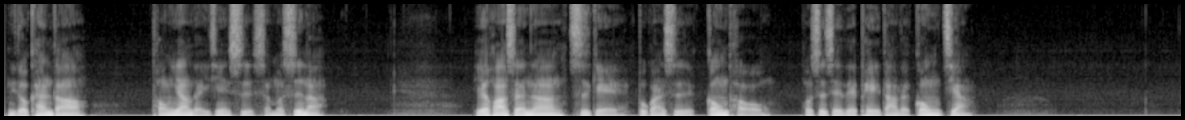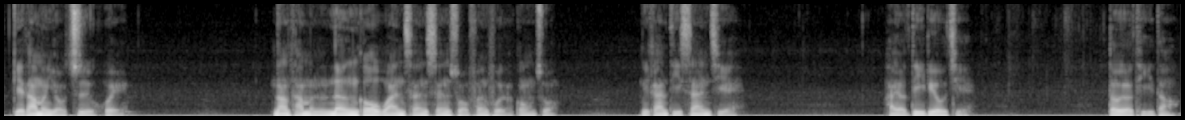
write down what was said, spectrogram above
你都看到同样的一件事，什么事呢？耶和华神呢，赐给不管是工头或是这些配搭的工匠，给他们有智慧，让他们能够完成神所吩咐的工作。你看第三节，还有第六节，都有提到。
